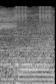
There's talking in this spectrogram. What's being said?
say.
